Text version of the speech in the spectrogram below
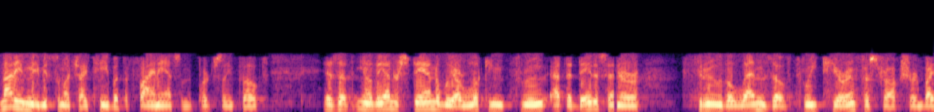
not even maybe so much IT, but the finance and the purchasing folks, is that you know they understandably are looking through at the data center through the lens of three-tier infrastructure, and by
